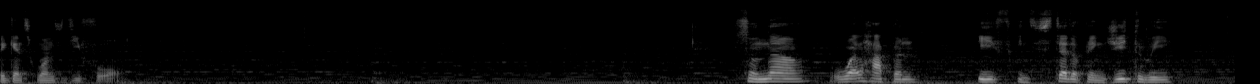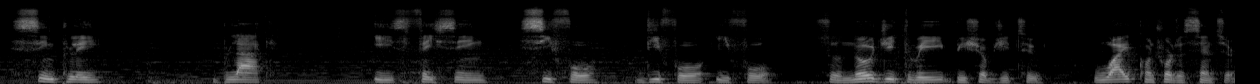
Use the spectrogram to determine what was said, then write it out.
against one's d4. So now what happened if instead of playing g3 simply black is facing c4 d4 e4 so no g3 bishop g2 white controls the center.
